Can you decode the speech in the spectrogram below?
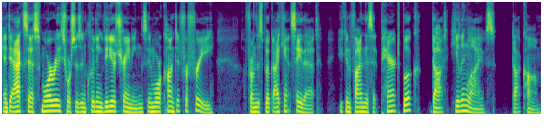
And to access more resources, including video trainings and more content for free from this book, I Can't Say That, you can find this at parentbook.healinglives.com.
